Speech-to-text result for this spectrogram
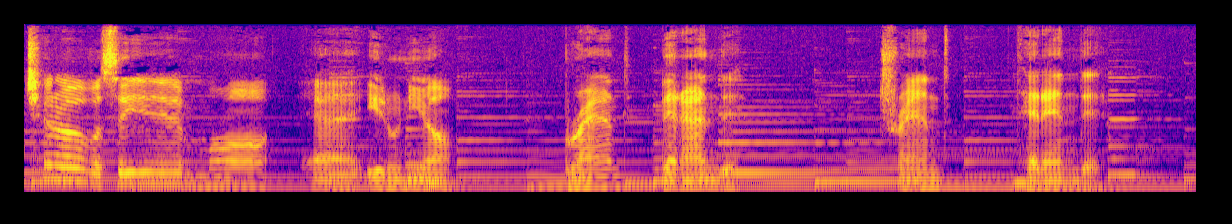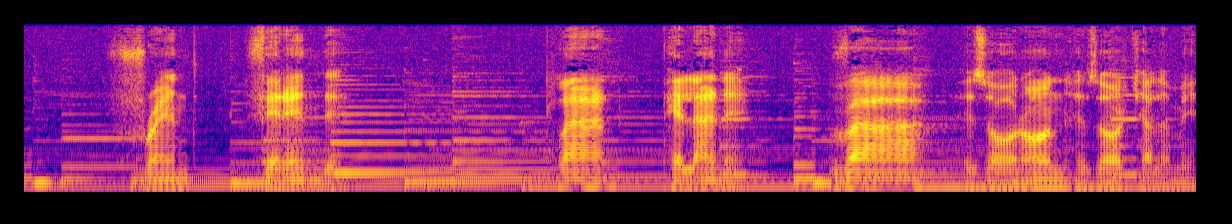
چرا واسه ما ایرونیا برند برنده ترند ترنده فرند فرنده پلان پلنه. و هزاران هزار کلمه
